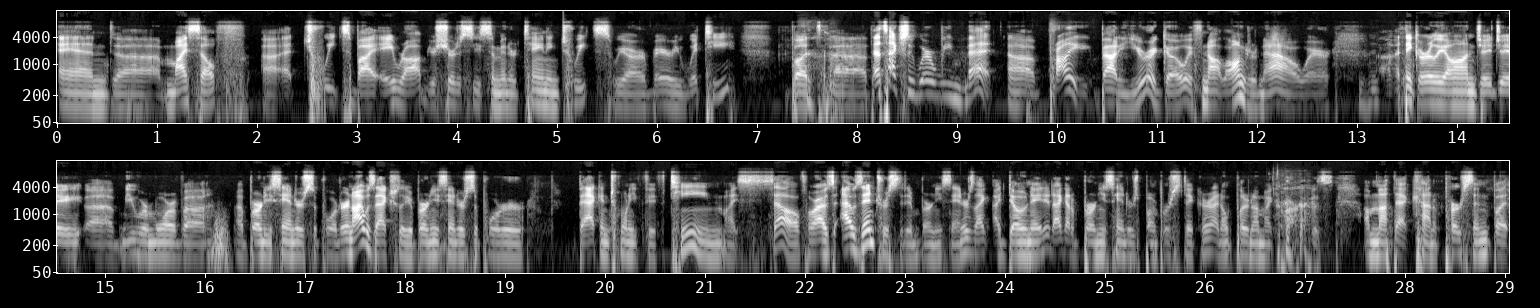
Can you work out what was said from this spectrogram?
and uh, myself uh, at Tweets by A Rob. You're sure to see some entertaining tweets. We are very witty. But uh, that's actually where we met, uh, probably about a year ago, if not longer now. Where mm-hmm. uh, I think early on, JJ, uh, you were more of a, a, Bernie Sanders supporter, and I was actually a Bernie Sanders supporter back in 2015 myself. Or I was I was interested in Bernie Sanders. I, I donated. I got a Bernie Sanders bumper sticker. I don't put it on my car because I'm not that kind of person. But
